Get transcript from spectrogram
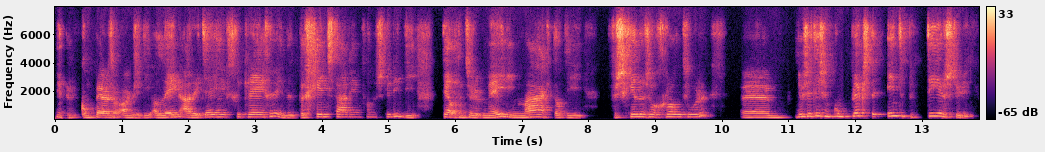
in de comparator arm die alleen ADT heeft gekregen in het beginstadium van de studie. Die telt natuurlijk mee, die maakt dat die verschillen zo groot worden. Um, dus het is een complex te interpreteren studie.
